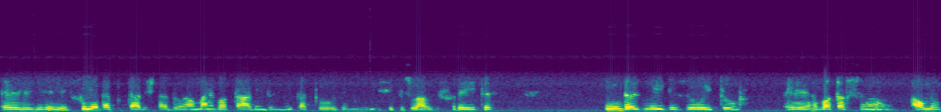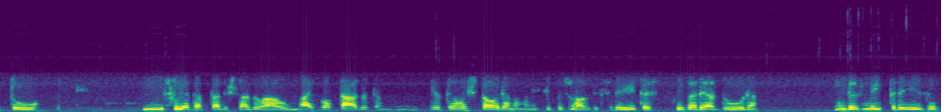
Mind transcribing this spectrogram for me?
é, fui a deputada estadual mais votada em 2014 no município de Lauro de Freitas. Em 2018, é, a votação aumentou e fui a deputada estadual mais votada também. Eu tenho uma história no município de Lauro de Freitas, fui vereadora em 2013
